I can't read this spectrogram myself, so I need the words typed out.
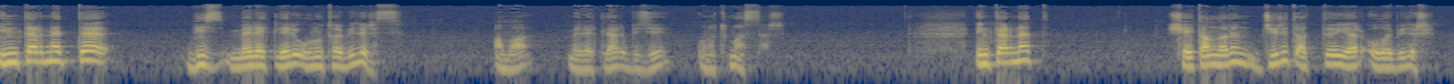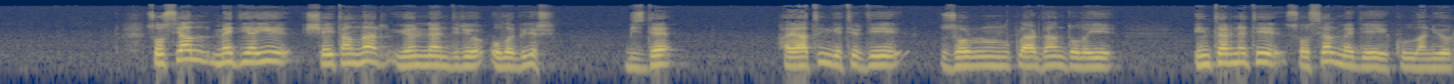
İnternette biz melekleri unutabiliriz. Ama melekler bizi unutmazlar. İnternet şeytanların cirit attığı yer olabilir. Sosyal medyayı şeytanlar yönlendiriyor olabilir. Bizde hayatın getirdiği zorunluluklardan dolayı interneti, sosyal medyayı kullanıyor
